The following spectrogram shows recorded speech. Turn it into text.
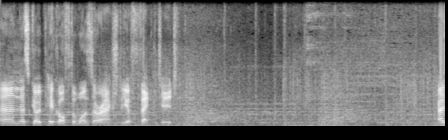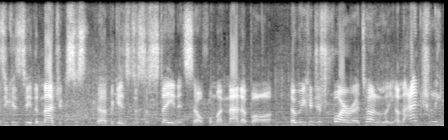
And let's go pick off the ones that are actually affected. As you can see, the magic uh, begins to sustain itself on my mana bar, that we can just fire it eternally. I'm actually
